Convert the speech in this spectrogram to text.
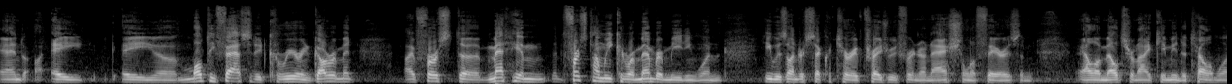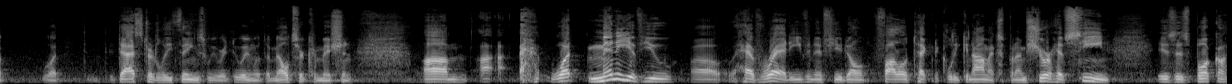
and a, a uh, multifaceted career in government. I first uh, met him the first time we can remember meeting when he was Undersecretary of Treasury for International Affairs, and Allan Meltzer and I came in to tell him what, what dastardly things we were doing with the Meltzer Commission. Um, I, what many of you uh, have read, even if you don't follow technical economics, but I'm sure have seen, is his book, uh,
